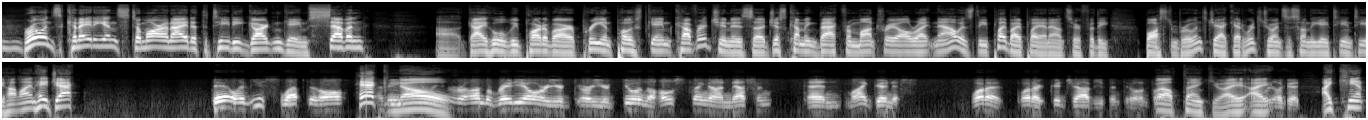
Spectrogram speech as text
Bruins Canadiens tomorrow night at the TD Garden, Game Seven. Uh, guy who will be part of our pre and post game coverage and is uh, just coming back from Montreal right now is the play-by-play announcer for the Boston Bruins. Jack Edwards joins us on the AT and T hotline. Hey, Jack. Dale, have you slept at all? Heck I mean, no. You're either on the radio or you're or you're doing the host thing on NESN, and my goodness, what a what a good job you've been doing. bud. Well, thank you. I I, real good. I can't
